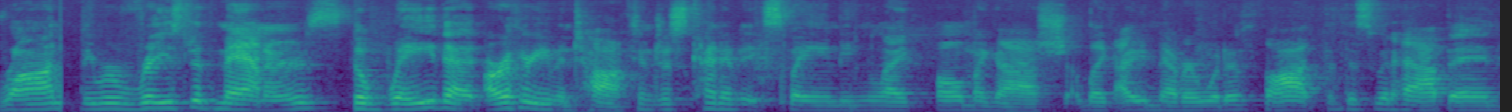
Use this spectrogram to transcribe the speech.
ron they were raised with manners. The way that arthur even talked and just kind of explaining like oh my gosh like i never would have thought that this would happen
